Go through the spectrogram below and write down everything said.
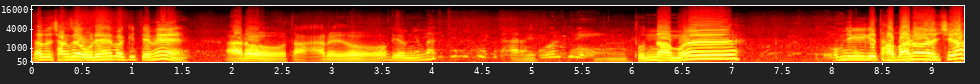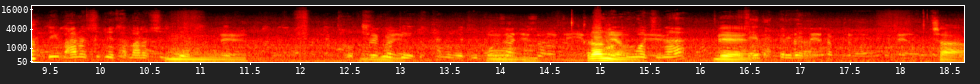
나도 장사 오래 해봤기 때문에 알아. 다 알아요. 우리 어머니. 다 알아. 뭘 그래. 음, 돈나물. 어머니 이게 다 만 원어치야? 내일 만 원씩이야 다만 원씩인데. 음, 더 키고 이제 파는 거지. 그럼요. 공원 주나? 네. 내가 다 그래 내가. 자,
